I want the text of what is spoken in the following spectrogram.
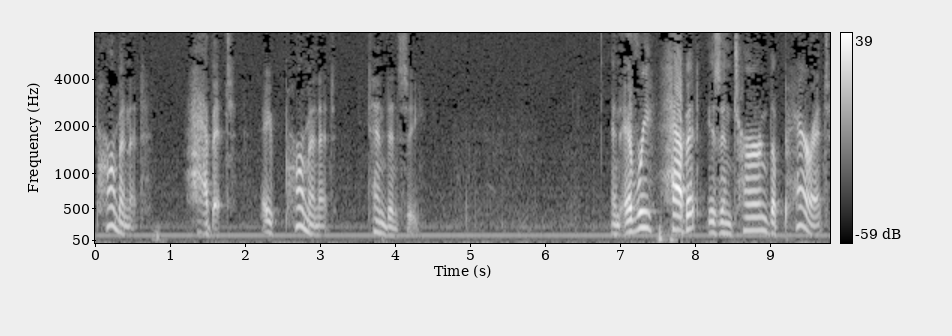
permanent habit, a permanent tendency. And every habit is in turn the parent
